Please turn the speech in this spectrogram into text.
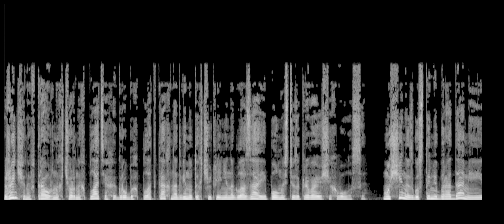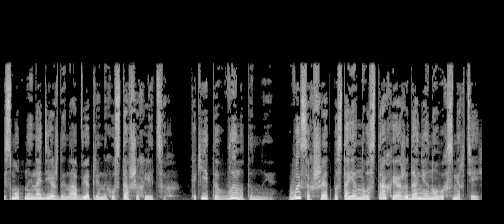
Женщины в траурных черных платьях и грубых платках, надвинутых чуть ли не на глаза и полностью закрывающих волосы. Мужчины с густыми бородами и смутной надеждой на обветренных, уставших лицах. Какие-то вымотанные, высохшие от постоянного страха и ожидания новых смертей.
